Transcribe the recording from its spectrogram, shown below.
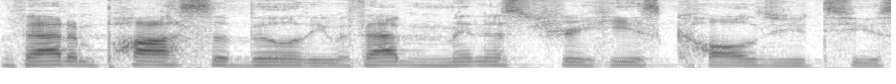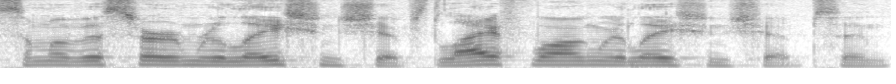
with that impossibility, with that ministry He's called you to. Some of us are in relationships, lifelong relationships, and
